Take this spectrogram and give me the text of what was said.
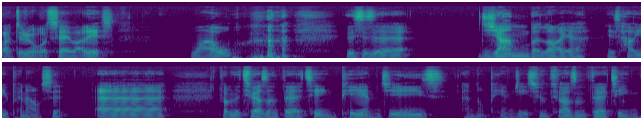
I don't know what to say about this. Wow, this is a jambalaya, is how you pronounce it. Uh, from the 2013 PMGs, and uh, not PMGs, from 2013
